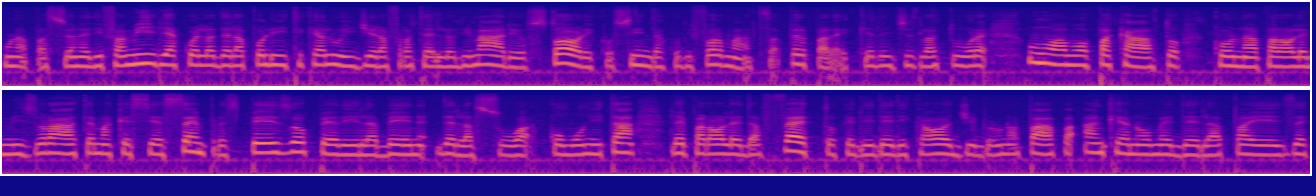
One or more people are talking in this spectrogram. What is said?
Una passione di famiglia, quella della politica. Luigi era fratello di Mario, storico sindaco di Formazza per parecchie legislature, un uomo pacato con parole misurate, ma che si è sempre speso per il bene della sua comunità. Le parole d'affetto che gli dedica oggi Bruna Papa anche a nome del paese.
